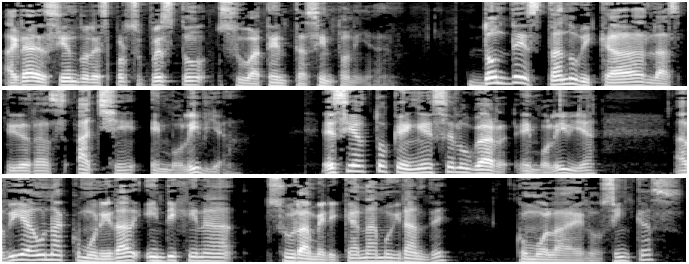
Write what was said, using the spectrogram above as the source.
agradeciéndoles por supuesto su atenta sintonía. ¿Dónde están ubicadas las piedras H en Bolivia? Es cierto que en ese lugar, en Bolivia, había una comunidad indígena suramericana muy grande, como la de los incas?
